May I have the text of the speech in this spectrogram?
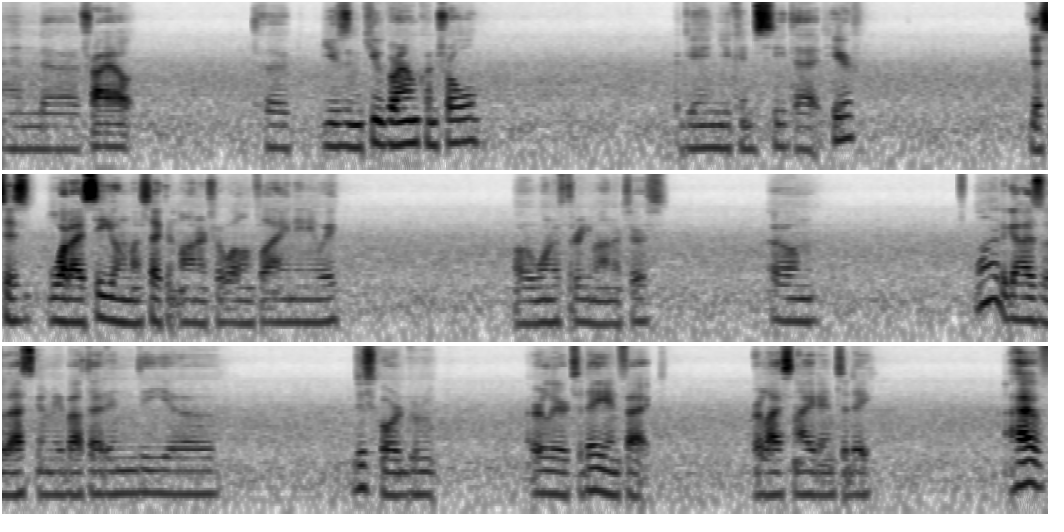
and uh, try out the using Q ground control. Again, you can see that here. This is what I see on my second monitor while I'm flying anyway. Or one of three monitors. Um, one of the guys was asking me about that in the uh, Discord group earlier today, in fact. Or last night and today. I have,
